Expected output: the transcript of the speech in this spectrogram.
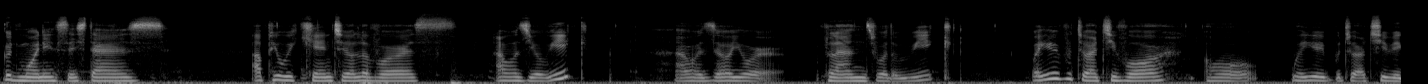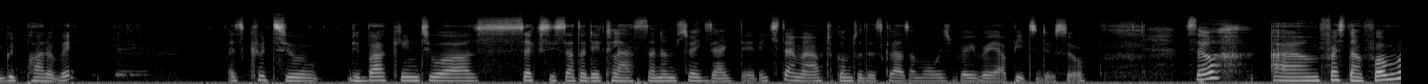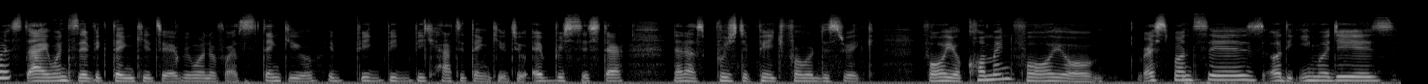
Good morning, sisters. Happy weekend to all of us. How was your week? How was all your plans for the week? Were you able to achieve all, or were you able to achieve a good part of it? It's good to be back into our sexy Saturday class, and I'm so excited. Each time I have to come to this class, I'm always very, very happy to do so. So, um, first and foremost, I want to say a big thank you to every one of us. Thank you, a big, big, big hearty thank you to every sister that has pushed the page forward this week. For all your comment, for all your responses, all the emojis,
